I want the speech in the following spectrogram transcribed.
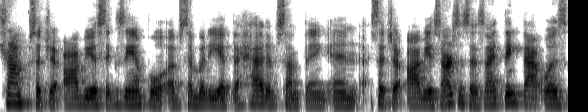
Trump, such an obvious example of somebody at the head of something and such an obvious narcissist. And I think that was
